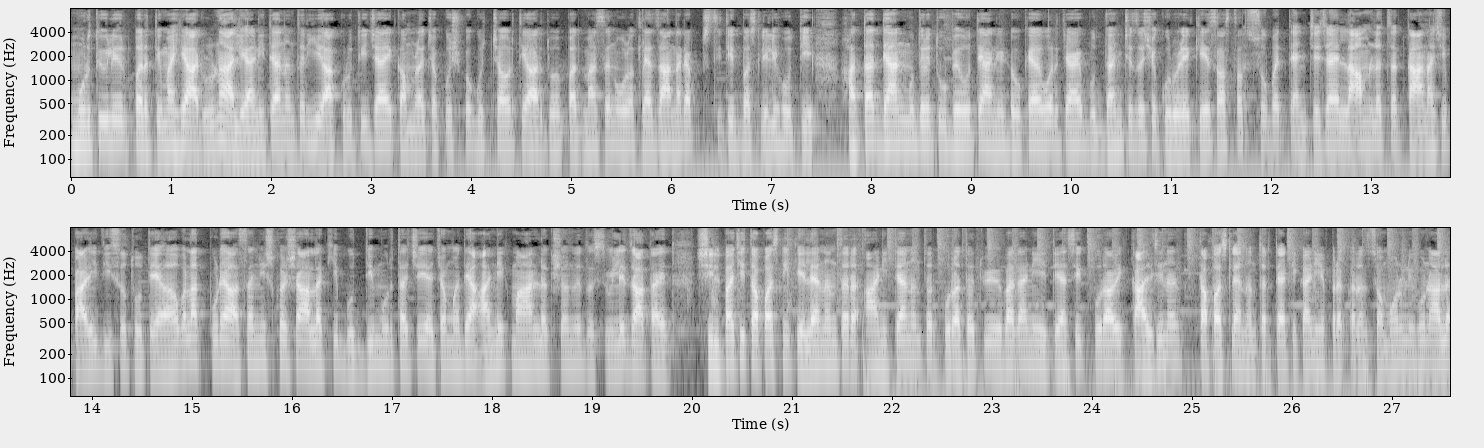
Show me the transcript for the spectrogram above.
मूर्तीवरील प्रतिमा ही आढळून आली आणि त्यानंतर ही आकृती जी आहे कमळाच्या पुष्पगुच्छावरती अर्ध पद्मासन ओळखल्या जाणाऱ्या स्थितीत बसलेली होती. हातात ध्यान मुद्रेत उभे होते आणि डोक्यावर जे आहे बुद्धांचे जसे कुरळे केस असतात सोबत त्यांचे जे आहे लांब लचक कानाची पाळी दिसत होते. अहवालात पुढे असा निष्कर्ष आला की बुद्धिमूर्ताचे याच्यामध्ये अनेक महान लक्षणे दर्शविले जात आहेत. शिल्पाची तपासणी केल्यानंतर आणि त्यानंतर पुरातत्व विभागाने ऐतिहासिक पुरावे काळजीनं तपासल्यानंतर त्या ठिकाणी हे प्रकरण समोर निघून आलं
